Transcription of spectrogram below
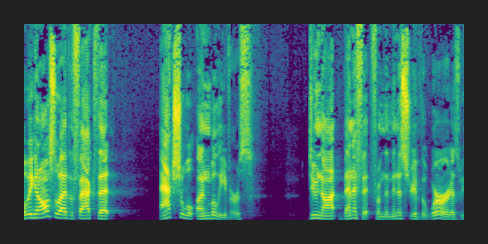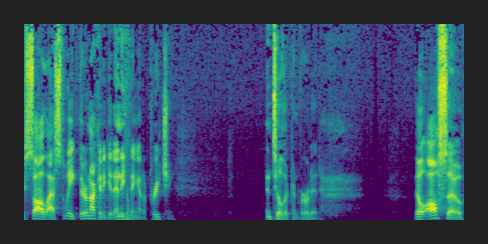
But we can also add the fact that actual unbelievers do not benefit from the ministry of the word, as we saw last week. They're not going to get anything out of preaching until they're converted. They'll also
